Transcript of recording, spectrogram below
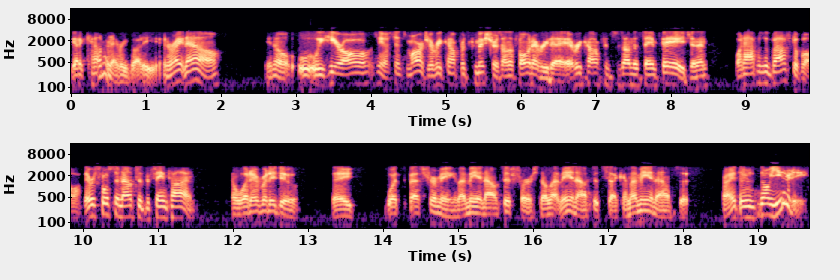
you got to count on everybody. And right now, you know, we hear all, you know, since March, every conference commissioner is on the phone every day. Every conference is on the same page. And then what happens with basketball? They were supposed to announce at the same time. And what everybody do? They, what's best for me? Let me announce it first. No, let me announce it second. Let me announce it. Right? There's no unity.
